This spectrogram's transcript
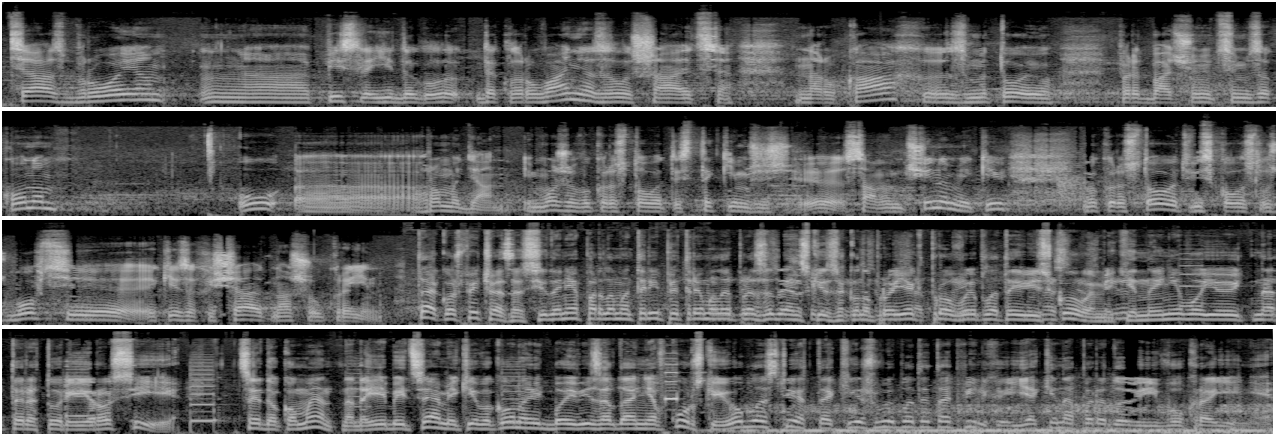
Ця зброя е, після її декла- декларування залишається на руках е, з метою, передбаченою цим законом. У е, громадян і може використовуватись таким же е, самим чином, який використовують військовослужбовці, які захищають нашу Україну. Також під час засідання парламентарі підтримали президентський законопроєкт про виплати військовим, які нині воюють на території Росії. Цей документ надає бійцям, які виконують бойові завдання в Курській області, такі ж виплати та пільги, як і на передовій в Україні.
